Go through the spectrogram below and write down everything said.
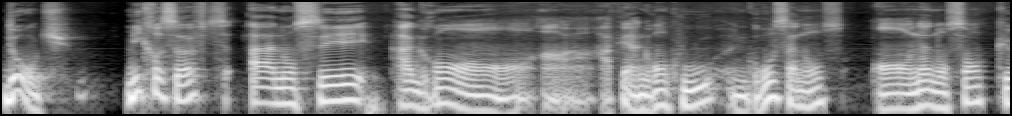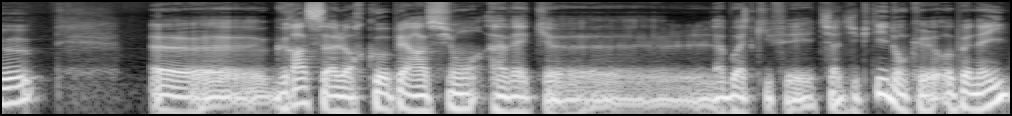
donc, Microsoft a annoncé a fait un grand coup, une grosse annonce en annonçant que euh, grâce à leur coopération avec euh, la boîte qui fait ChatGPT, donc euh, OpenAI,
